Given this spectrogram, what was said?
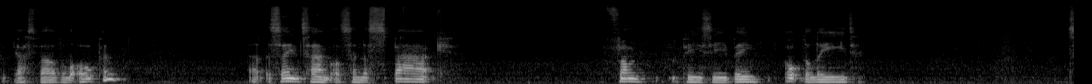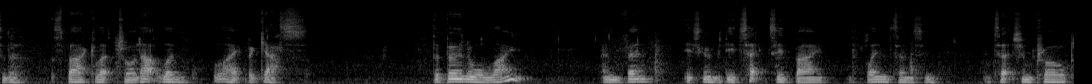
The gas valve will open. At the same time, it'll send a spark from the PCB up the lead to the spark electrode. That will light the gas. The burner will light and then it's going to be detected by the flame sensing detection probe.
